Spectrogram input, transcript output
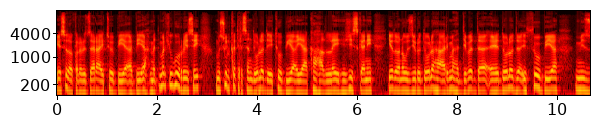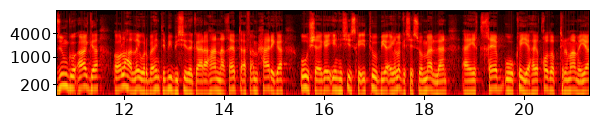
iyo sidoo kale wasaaraha etoobiya abiy axmed markii ugu horreysay mas'uul ka tirsan dowladda etoobiya ayaa ka hadlay heshiiskani iyadoona wasiiru dowlaha arrimaha dibadda ee dowladda ethoobiya mizungu aga oo la hadlay warbaahinta b b c da gaar ahaana qeybta af amxaariga uu sheegay in heshiiska etoobiya ay la gashay somalilan ay qeyb uu ka yahay qodob tilmaamaya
